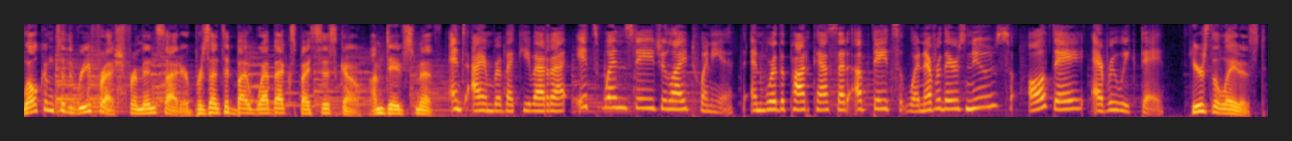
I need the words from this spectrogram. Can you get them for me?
Welcome to the refresh from Insider, presented by WebEx by Cisco. I'm Dave Smith. And I'm Rebeca Ibarra. It's Wednesday, July 20th, and we're the podcast that updates whenever there's news, all day, every weekday. Here's the latest.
